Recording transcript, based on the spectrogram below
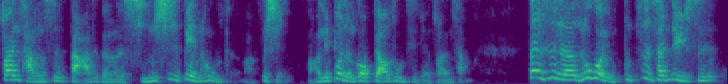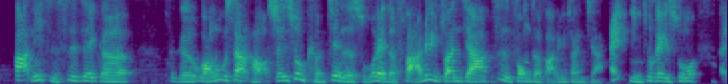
专长是打这个刑事辩护的啊，不行啊，你不能够标注自己的专长。但是呢，如果你不自称律师啊，你只是这个这个网络上哈随处可见的所谓的法律专家，自封的法律专家，哎，你就可以说，哎，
